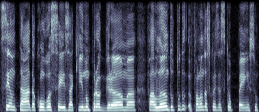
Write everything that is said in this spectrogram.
sentada com vocês aqui num programa, falando tudo, falando as coisas que eu penso.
